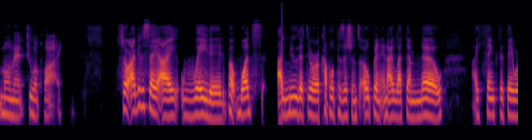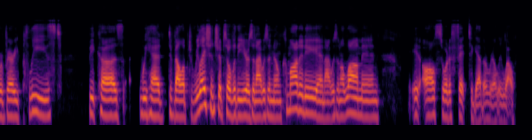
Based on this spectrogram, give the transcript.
moment to apply? So I'm going to say I waited, but once I knew that there were a couple of positions open and I let them know, I think that they were very pleased because we had developed relationships over the years and I was a known commodity and I was an alum and it all sort of fit together really well.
